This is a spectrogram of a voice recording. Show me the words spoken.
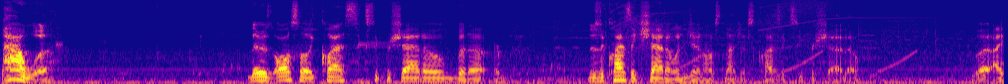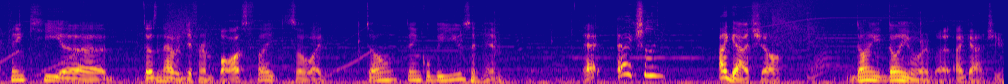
Power! There's also a classic Super Shadow, but, uh, there's a classic Shadow in general, it's not just classic Super Shadow. But I think he uh, doesn't have a different boss fight, so I don't think we'll be using him. A actually, I got y'all. Don't don't even worry about it. I got you.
